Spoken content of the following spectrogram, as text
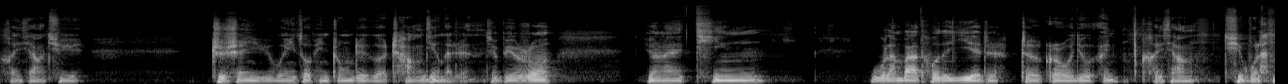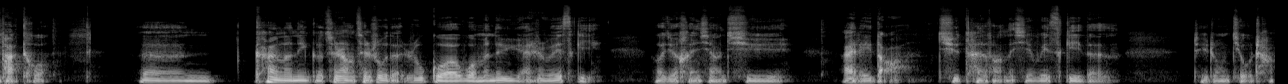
很想去置身于文艺作品中这个场景的人。就比如说，原来听乌兰巴托的夜这这个歌，我就哎很想去乌兰巴托。嗯。看了那个村上春树的《如果我们的语言是 whisky》，我就很想去艾雷岛去探访那些 whisky 的这种酒厂。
